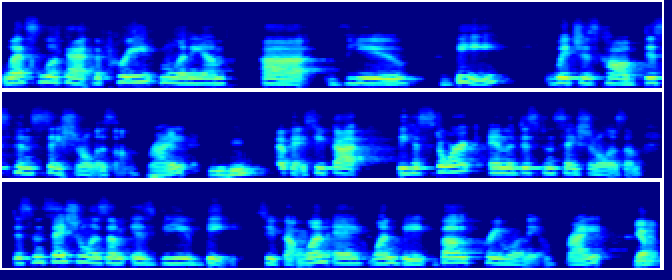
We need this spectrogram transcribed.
let's look at the pre-millennium uh, view B, which is called dispensationalism, right? Mm -hmm. Okay, so you've got the historic and the dispensationalism. Dispensationalism is view B. So you've got 1A, 1B, both pre-millennium, right? Yep.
